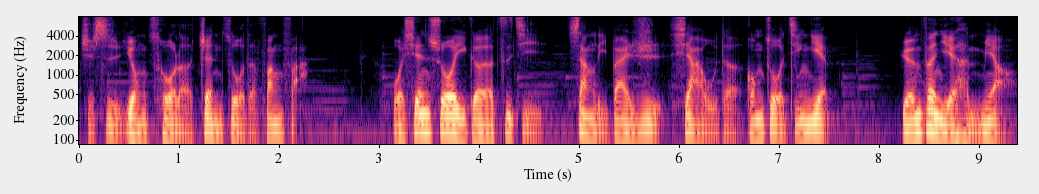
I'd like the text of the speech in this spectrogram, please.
只是用错了振作的方法。我先说一个自己上礼拜日下午的工作经验，缘分也很妙，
